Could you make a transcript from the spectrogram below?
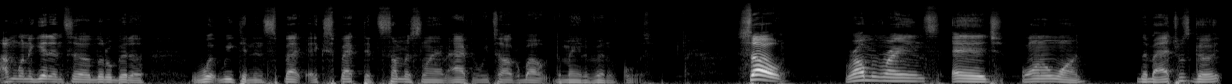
I'm gonna get into a little bit of what we can expect expect at SummerSlam after we talk about the main event, of course. So, Roman Reigns, Edge, one on one. The match was good.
